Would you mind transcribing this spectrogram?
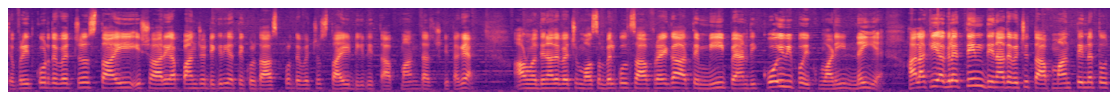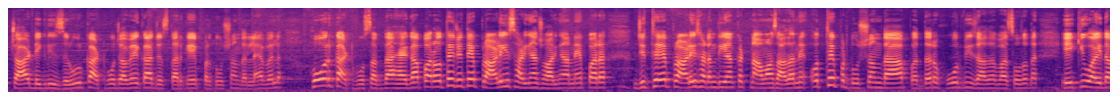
ਤੇ ਫਰੀਦਕੋਟ ਦੇ ਵਿੱਚ 27.5 ਡਿਗਰੀ ਅਤੇ ਗੁਰਦਾਸਪੁਰ ਦੇ ਵਿੱਚ 27 ਡਿਗਰੀ ਤਾਪਮਾਨ ਦਰਜ ਕੀਤਾ ਗਿਆ ਆਉਣ ਵਾਲੇ ਦਿਨਾਂ ਦੇ ਵਿੱਚ ਮੌਸਮ ਬਿਲਕੁਲ ਸਾਫ਼ ਰਹੇਗਾ ਅਤੇ ਮੀਂਹ ਪੈਣ ਦੀ ਕੋਈ ਵੀ ਭਵਿੱਖਬਾਣੀ ਨਹੀਂ ਹੈ। ਹਾਲਾਂਕਿ ਅਗਲੇ 3 ਦਿਨਾਂ ਦੇ ਵਿੱਚ ਤਾਪਮਾਨ 3 ਤੋਂ 4 ਡਿਗਰੀ ਜ਼ਰੂਰ ਘੱਟ ਹੋ ਜਾਵੇਗਾ, ਜਿਸ ਕਰਕੇ ਪ੍ਰਦੂਸ਼ਣ ਦਾ ਲੈਵਲ ਹੋਰ ਘੱਟ ਹੋ ਸਕਦਾ ਹੈਗਾ। ਪਰ ਉੱਥੇ ਜਿੱਥੇ ਪਰਾਲੀ ਸਾੜੀਆਂ ਜਾ ਰਹੀਆਂ ਨੇ, ਪਰ ਜਿੱਥੇ ਪਰਾਲੀ ਸੜਨ ਦੀਆਂ ਘਟਨਾਵਾਂ ਜ਼ਿਆਦਾ ਨੇ, ਉੱਥੇ ਪ੍ਰਦੂਸ਼ਣ ਦਾ ਪੱਧਰ ਹੋਰ ਵੀ ਜ਼ਿਆਦਾ ਵੱਧ ਹੋ ਸਕਦਾ ਹੈ। AQI ਦਾ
